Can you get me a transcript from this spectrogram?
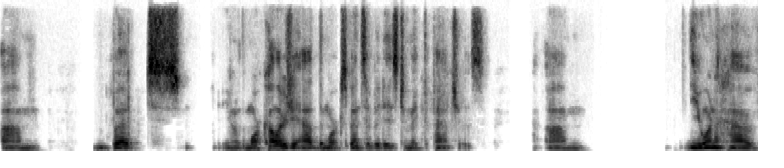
Um, but you know the more colors you add the more expensive it is to make the patches um, you want to have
